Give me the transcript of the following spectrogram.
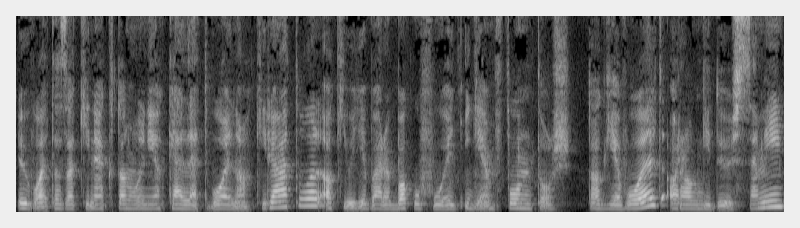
ő volt az, akinek tanulnia kellett volna Kirától, aki ugyebár a Bakufu egy igen fontos tagja volt, a rangidős személy,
